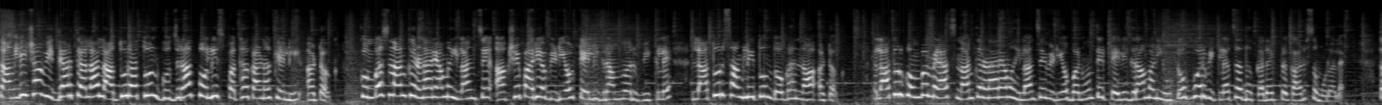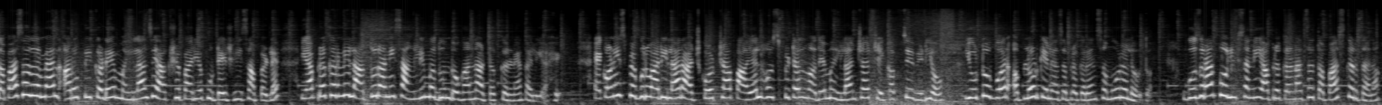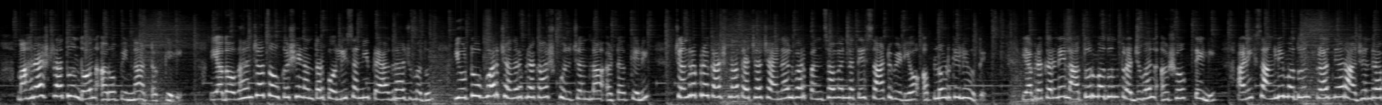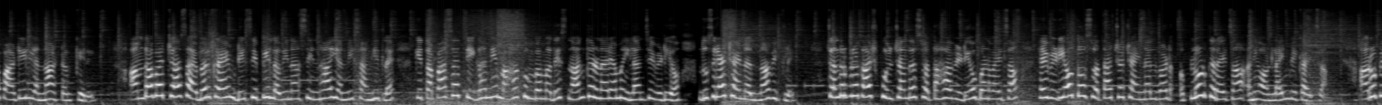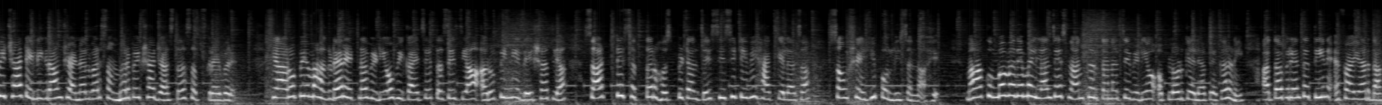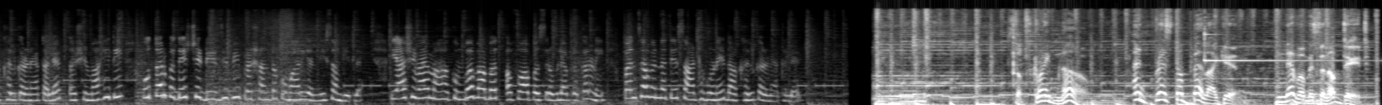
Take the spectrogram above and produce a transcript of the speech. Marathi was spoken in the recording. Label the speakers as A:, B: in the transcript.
A: सांगलीच्या विद्यार्थ्याला लातूरातून गुजरात पोलीस पथकानं केली अटक. कुंभस्नान करणाऱ्या महिलांचे आक्षेपार्ह व्हिडिओ टेलिग्रामवर विकले. लातूर सांगलीतून दोघांना अटक. लातूर कुंभमेळ्यात स्नान करणाऱ्या महिलांचे व्हिडिओ बनवून ते टेलिग्राम आणि युट्यूबवर विकल्याचा धक्कादायक प्रकार समोर आलाय. तपासादरम्यान आरोपीकडे महिलांचे आक्षेपार्ह फुटेजही सापडले या प्रकरणी लातूर आणि सांगलीमधून दोघांना अटक करण्यात आली आहे. एकोणीस फेब्रुवारीला राजकोटच्या पायल हॉस्पिटलमध्ये महिलांच्या चेकअपचे व्हिडिओ यूट्यूबवर अपलोड केल्याचं प्रकरण समोर आलं होतं. गुजरात पोलिसांनी या प्रकरणाचा तपास करताना महाराष्ट्रातून दोन आरोपींना अटक केली. या दोघांच्या चौकशीनंतर पोलिसांनी प्रयागराजमधून यूट्यूबवर चंद्रप्रकाश फुलचंदला अटक केली. चंद्रप्रकाशनं त्याच्या चॅनलवर पंचावन्न ते साठ व्हिडिओ अपलोड केले होते. या प्रकरणी लातूरमधून प्रज्वल अशोक तेली आणि सांगलीमधून प्रज्ञ राजेंद्र पाटील यांना अटक केली. अहमदाबादच्या cyber crime DCP Lavina Sinha यांनी सांगितलंय की तपासात तिघांनी महाकुंभमध्ये स्नान करणाऱ्या महिलांचे व्हिडिओ दुसऱ्या चॅनलना विकले. चंद्रप्रकाश फुलचंद स्वतः व्हिडिओ बनवायचा. हे व्हिडिओ तो स्वतःच्या चॅनलवर अपलोड करायचा आणि ऑनलाईन विकायचा. आरोपीच्या टेलिग्राम चॅनलवर शंभरपेक्षा जास्त सबस्क्रायबर आहे हे आरोपी महागड्या रेटनं व्हिडिओ विकायचे तसेच या आरोपींनी देशातल्या साठ ते सत्तर हॉस्पिटलचे सीसीटीव्ही हॅक केल्याचा संशयही पोलिसांना आहे. महाकुंभमध्ये महिलांचे स्नान करतानाचे व्हिडिओ अपलोड केल्याप्रकरणी आतापर्यंत तीन एफ आय आर दाखल करण्यात आल्यात अशी माहिती उत्तर प्रदेशचे डीजीपी प्रशांत कुमार यांनी सांगितले याशिवाय महाकुंभबाबत अफवा पसरवल्याप्रकरणी पंचावन्न ते साठ गुन्हे दाखल करण्यात आले आहेत.
B: Now and press the bell icon never miss an update.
